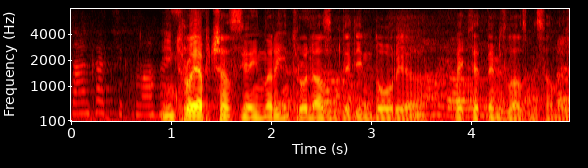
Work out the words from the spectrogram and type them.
Sen kaç çıktın Ahmet? Intro yapacağız. Yayınlara intro lazım dediğin doğru ya. Bekletmemiz lazım insanları.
